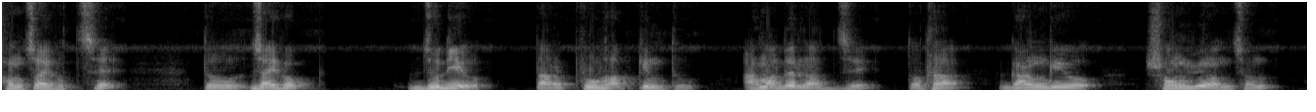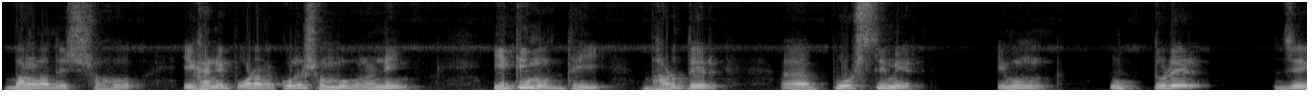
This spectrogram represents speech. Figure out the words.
সঞ্চয় হচ্ছে। তো যাই হোক যদিও তার প্রভাব কিন্তু আমাদের রাজ্যে তথা গাঙ্গেয় সংঘীয় অঞ্চল বাংলাদেশ সহ এখানে পড়ার কোনো সম্ভাবনা নেই। ইতিমধ্যেই ভারতের পশ্চিমের এবং উত্তরের যে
